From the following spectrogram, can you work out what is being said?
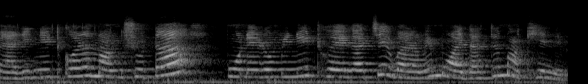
ম্যারিনেট করা মাংসটা পনেরো মিনিট হয়ে গেছে, এবার আমি ময়দাতে মাখিয়ে নেব।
